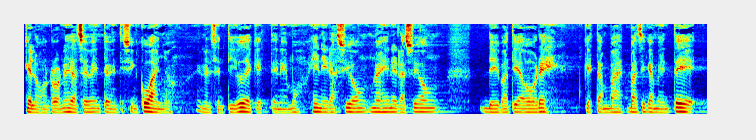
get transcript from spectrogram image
que los honrones de hace 20, 25 años, en el sentido de que tenemos generación, una generación de bateadores que están básicamente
